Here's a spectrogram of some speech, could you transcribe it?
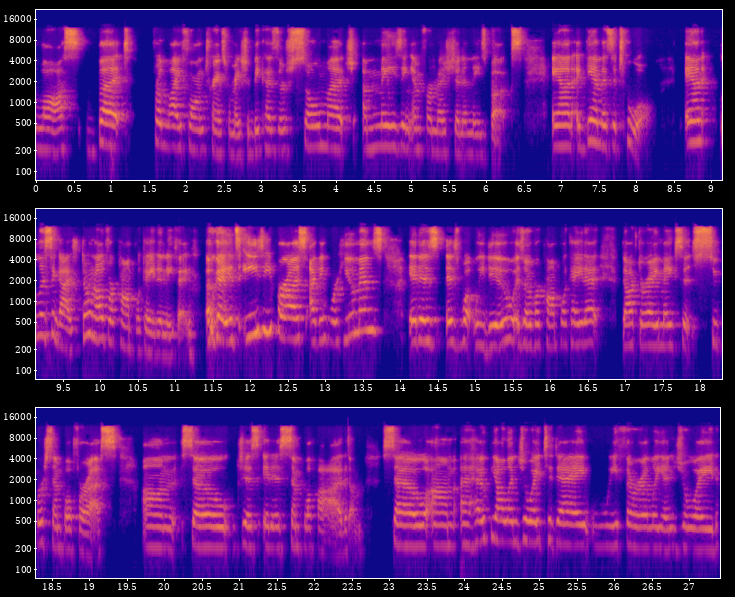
loss, but for lifelong transformation because there's so much amazing information in these books. And again, it's a tool. And listen, guys, don't overcomplicate anything. Okay, it's easy for us. I think we're humans. It is is what we do is overcomplicate it. Dr. A makes it super simple for us. Um, so just it is simplified. So um, I hope y'all enjoyed today. We thoroughly enjoyed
